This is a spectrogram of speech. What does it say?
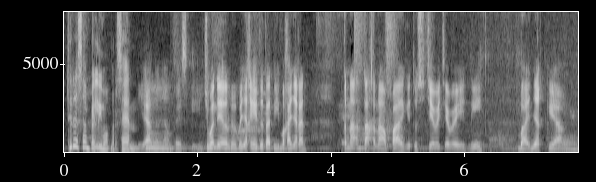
tidak sampai 5%. Iya Hmm. nyampe sih. Cuman ya lebih banyak kayak itu tadi. Makanya kan kena entah kenapa gitu si cewek-cewek ini banyak yang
